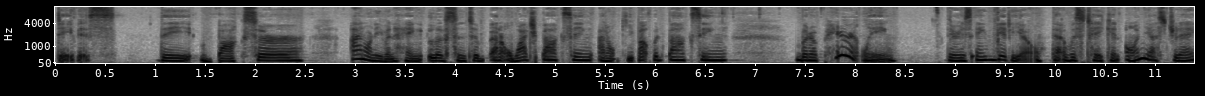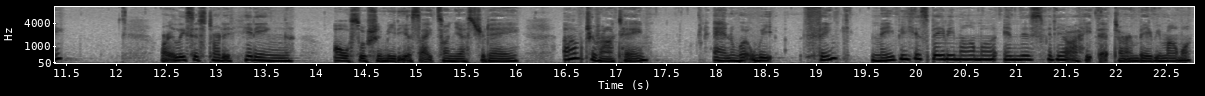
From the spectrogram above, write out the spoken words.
Davis, the boxer. I don't even hang, listen to, I don't watch boxing. I don't keep up with boxing. But apparently, there is a video that was taken on yesterday, or at least it started hitting all social media sites on yesterday, of Gervonta and what we think may be his baby mama in this video. I hate that term, baby mama.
